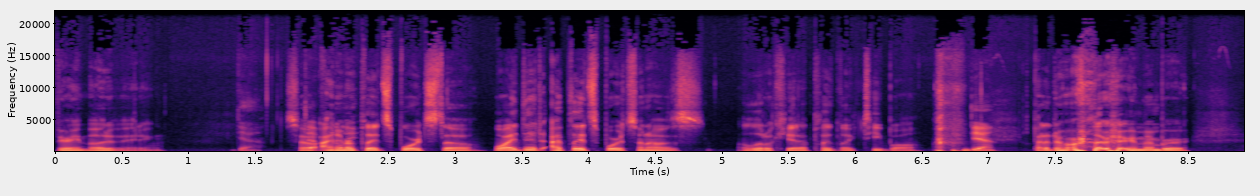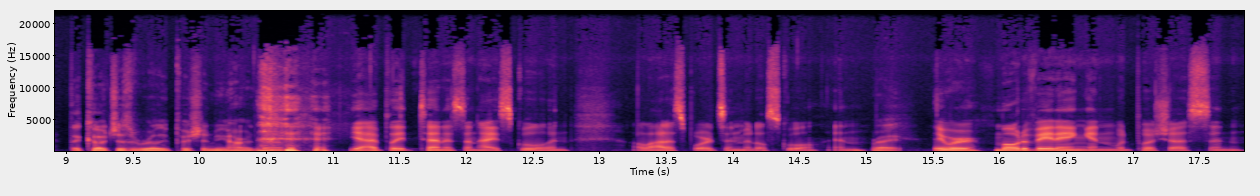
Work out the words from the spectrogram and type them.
very motivating. Yeah. So I never played sports though. Well, I did. I played sports when I was a little kid. I played like t-ball, Yeah. but I don't really remember the coaches really pushing me hard then. yeah. I played tennis in high school and a lot of sports in middle school. And right. they were motivating and would push us and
